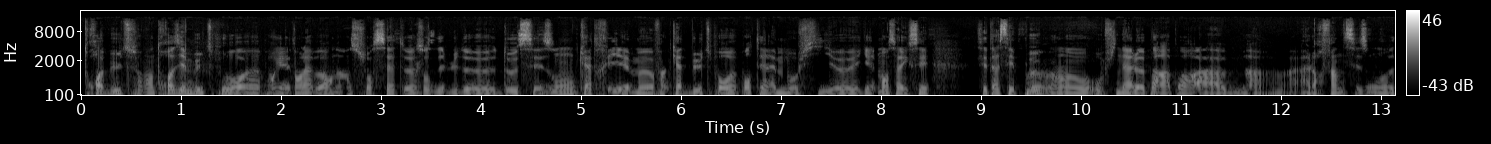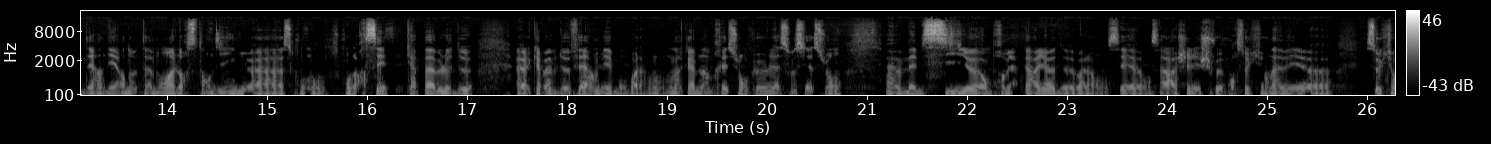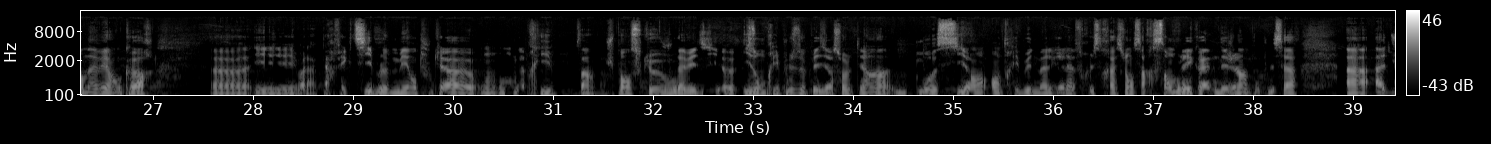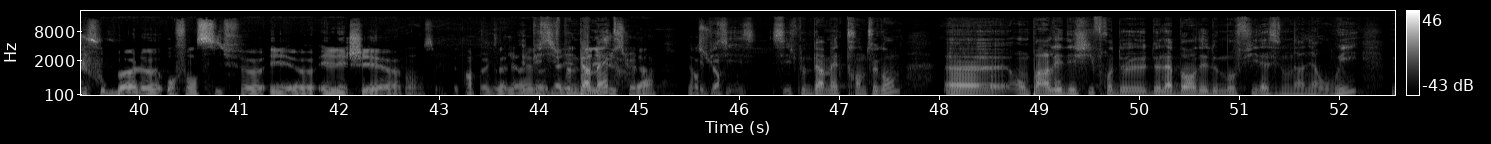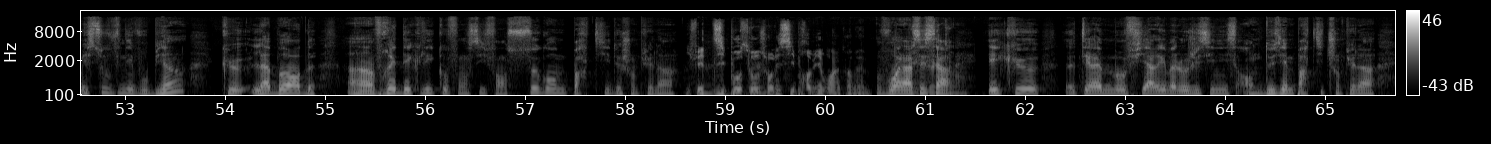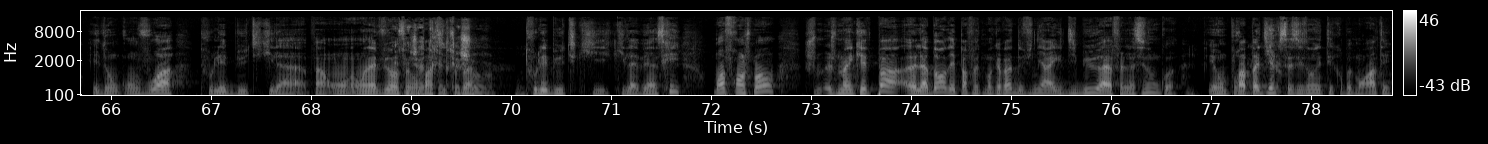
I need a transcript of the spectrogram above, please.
Trois buts, un troisième but pour, euh, pour Gaëtan Laborde hein, sur, cette, euh, sur ce début de, de saison. Quatrième, euh, enfin quatre buts pour, pour TRM Mofi également. C'est vrai que c'est c'est assez peu hein, au, final par rapport à, leur fin de saison dernière, notamment à leur standing, à ce qu'on leur sait capable de capable de faire. Mais bon, voilà, on, a quand même l'impression que l'association, même si en première période, voilà, on s'est on s'est arraché les cheveux pour ceux qui en avaient ceux qui en avaient encore. Euh, et voilà, perfectible. Mais en tout cas, euh, on, a pris, enfin, je pense que vous l'avez dit, euh, ils ont pris plus de plaisir sur le terrain. Nous aussi en, tribune, malgré la frustration, ça ressemblait quand même déjà un peu plus à, à, du football offensif et, et léché. bon, c'est peut-être un peu exagéré d'aller jusque-là, bien sûr. si, je peux me permettre 30 secondes. on parlait des chiffres de, de la board et de Mofi la saison dernière, oui, mais souvenez-vous bien que Laborde a un vrai déclic offensif en seconde partie de championnat. Il fait 10 poteaux sur les 6 premiers mois quand même. Voilà, c'est ça. Et que euh, Terem Mofi arrive à l'OGC Nice en deuxième partie de championnat. Et donc on voit tous les buts qu'il a... Enfin, on, a vu en seconde partie de championnat hein. tous les buts qu'il avait inscrits. Moi, franchement, je, je m'inquiète pas. Euh, Laborde est parfaitement capable de finir avec 10 buts à la fin de la saison. quoi. Mm. Et on pourra pas dire que sa saison était complètement ratée.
